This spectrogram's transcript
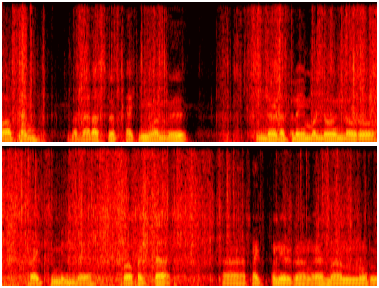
பார்ப்போம். இந்த டெராஸ்ட் பேக்கிங் வந்து இந்த இடத்துலையும் வந்து இந்த ஒரு ஸ்க்ராட்சும் இல்லை. பர்ஃபெக்டாக பேக் பண்ணியிருக்காங்க. நான் ஒரு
